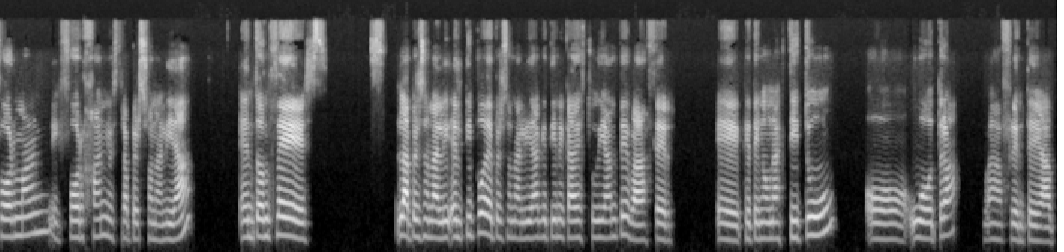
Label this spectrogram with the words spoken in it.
forman y forjan nuestra personalidad. Entonces, la personali- el tipo de personalidad que tiene cada estudiante va a hacer eh, que tenga una actitud u otra ah, frente al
